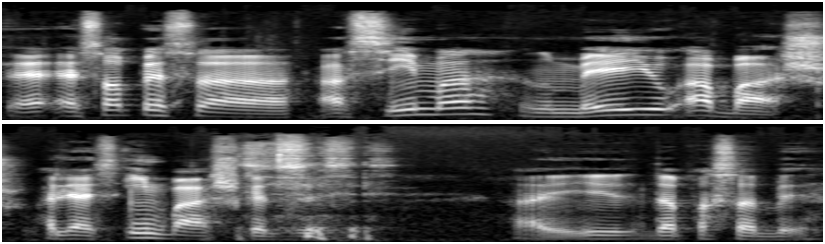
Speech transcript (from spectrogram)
é, é só pensar acima, no meio, abaixo. Aliás, embaixo, quer dizer. Aí dá pra saber.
